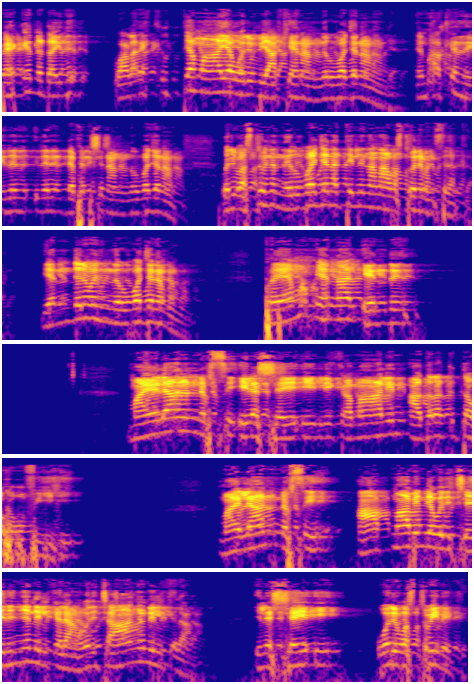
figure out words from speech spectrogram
പേക്കുന്നുണ്ടോ ഇത് വളരെ കൃത്യമായ ഒരു വ്യാഖ്യാനാണ് നിർവചനാണ് ഇതിന്റെ. ഞാൻ മറക്കരുത് ഇത് ഇതിന്റെ ഡെഫിനിഷനാണ് നിർവചനമാണ് ഒരു വസ്തുവിന്റെ നിർവചനത്തിൽ നിന്നാണ് ആ വസ്തുവിനെ മനസ്സിലാക്കുക. എന്തിനും ഒരു നിർവചനമാണ്. പ്രേമം എന്നാൽ എന്ത്? മയലാനു നഫ്സി ഇല ഷൈഇ ലികമാലിൻ അദ്റക്തഹു ഫീഹി. നഫ്സി ആത്മാവിന്റെ ഒരു ചെരിഞ്ഞു നിൽക്കലാണ് ഒരു ചാഞ്ഞു നിൽക്കലാണ്. ഇല ഷൈഇ ഒരു വസ്തുവിലേക്ക്.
